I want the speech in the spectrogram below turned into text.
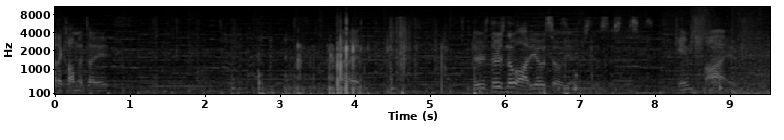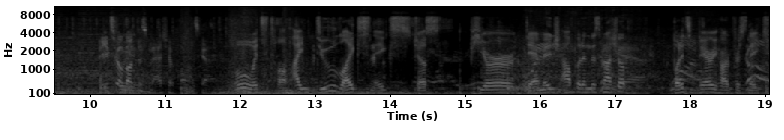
Gotta commentate. Alright. There's there's no audio, so yeah, just this, this, this. Game five. How do you feel about this matchup, Paul Scott? Oh, it's tough. I do like Snake's just pure damage output in this matchup, but it's very hard for Snake to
